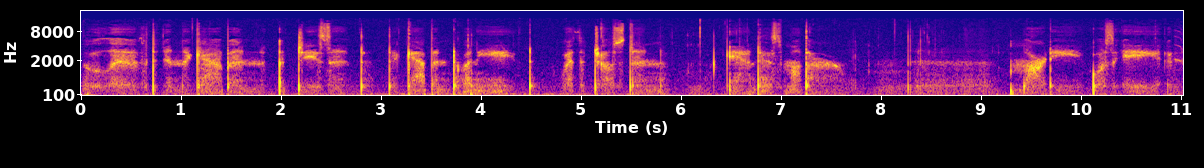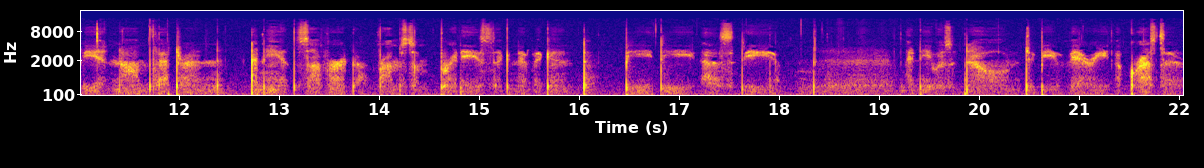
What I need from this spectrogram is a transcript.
who lived in the cabin adjacent to cabin 28 with Justin and his mother. Marty was a Vietnam veteran and he had suffered from some pretty significant PTSD, and he was known to be very aggressive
